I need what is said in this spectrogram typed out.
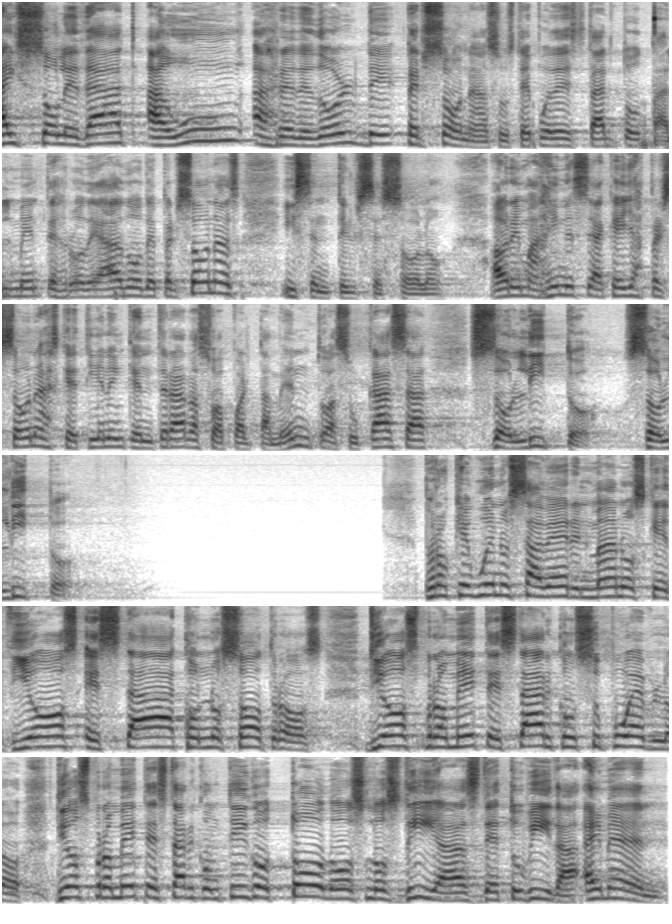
Hay soledad aún alrededor de personas. Usted puede estar totalmente rodeado de personas y sentirse solo. Ahora imagínese aquellas personas que tienen que entrar a su apartamento, a su casa, solito, solito. Pero qué bueno saber, hermanos, que Dios está con nosotros. Dios promete estar con su pueblo. Dios promete estar contigo todos los días de tu vida. Amén.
